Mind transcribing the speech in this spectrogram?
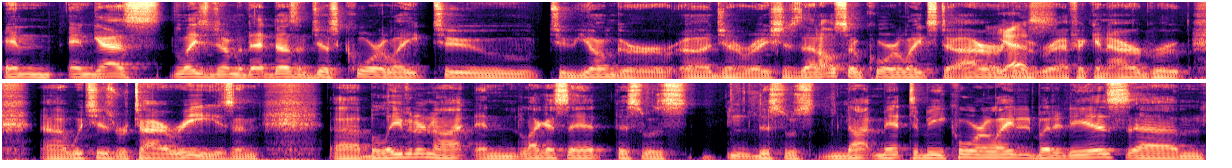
And and guys, ladies and gentlemen, that doesn't just correlate to to younger uh, generations. That also correlates to our yes. demographic and our group, uh, which is retirees. And uh, believe it or not, and like I said, this was this was not meant to be correlated, but it is. Um,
